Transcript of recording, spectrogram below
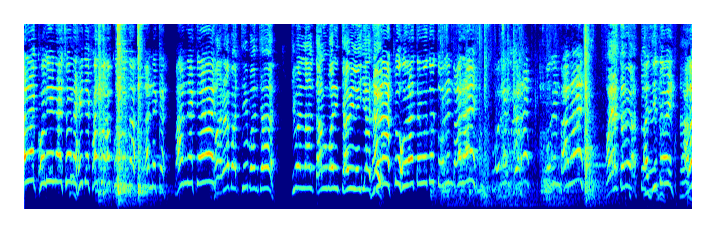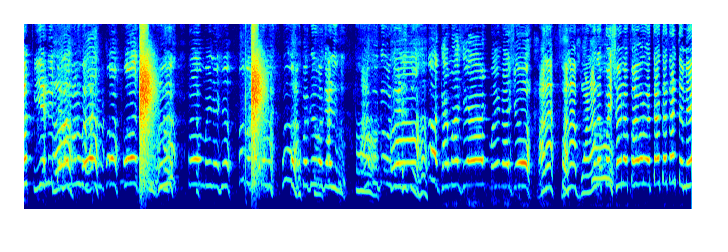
અરે ખોલી નાખો નહીં દેખાતું આ ખુલ્લું બહાર નીકળ બહાર નીકળ. મારા બાદથી બંધ છે જીવનલાલ તારું મારી ચાવી લઈ ગયા છે. આટલું હોરા તો તોરીને બહાર આય. તોરીને બહાર આય. તોરીને બહાર આય આયા તને આ તો હજી તો તારા પીએ ની પેલા મારું ભલા કર. ઓ મહિના છો. આ પગે વગાડી તું. આ પગે વગાડી તું. ખમા શેઠ મહિના છો. મારા મારા ભોણાનો પૈસાનો પાવર બતાવતા હતા ને તમે?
